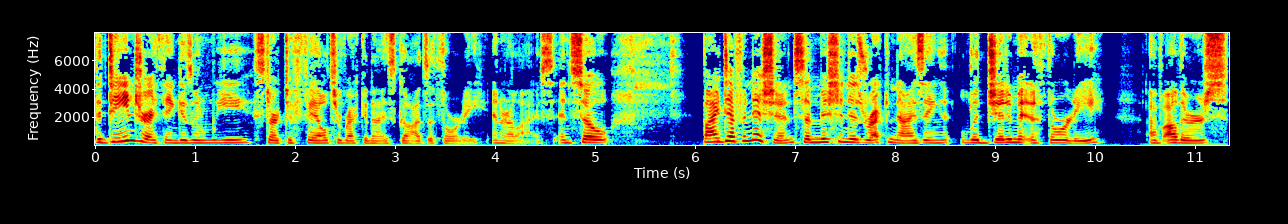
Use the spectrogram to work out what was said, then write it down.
the danger I think is when we start to fail to recognize God's authority in our lives. And so by definition, submission is recognizing legitimate authority of others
